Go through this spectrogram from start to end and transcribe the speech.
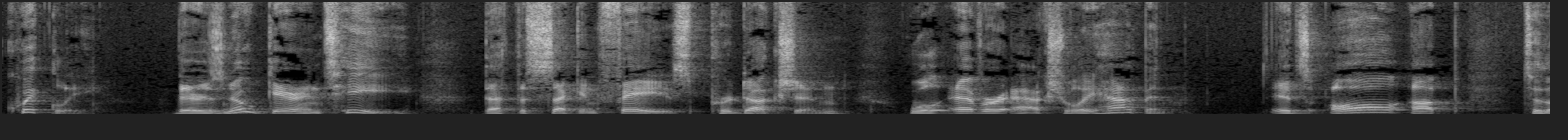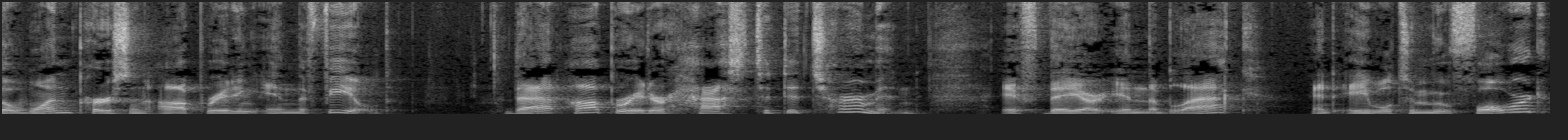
quickly. There is no guarantee that the second phase, production, will ever actually happen. It's all up to the one person operating in the field. That operator has to determine if they are in the black and able to move forward,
